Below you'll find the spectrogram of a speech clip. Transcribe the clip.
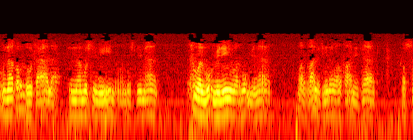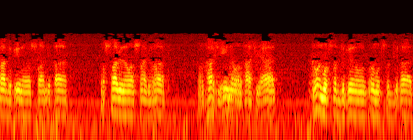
ومنها قوله تعالى إن المسلمين والمسلمات والمؤمنين والمؤمنات والقانتين والقانتات والصادقين والصادقات والصابرين والصابرات والخاشعين والخاشعات والمتصدقين والمتصدقات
